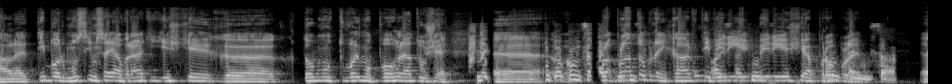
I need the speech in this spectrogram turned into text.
Ale Tibor, musím sa ja vrátiť ešte k, k tomu tvojmu pohľadu, že e, pl- platobné karty vyrie, vyriešia problém. E,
